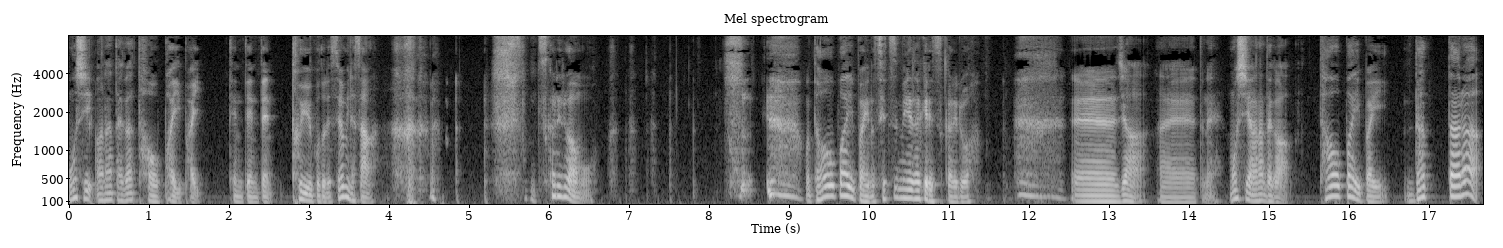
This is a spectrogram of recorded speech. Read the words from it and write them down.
もしあなたがタオパイパイ、てんてんてん、ということですよ、皆さん。疲れるわ、もう。もうタオパイパイの説明だけで疲れるわ。えー、じゃあ、えー、っとね、もしあなたがタオパイパイだったら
